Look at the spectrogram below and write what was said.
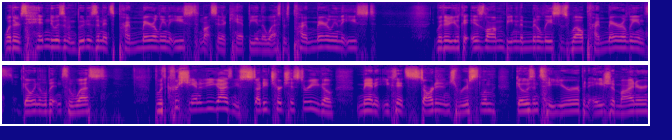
Whether it's Hinduism and Buddhism, it's primarily in the East. I'm not saying there can't be in the West, but it's primarily in the East. Whether you look at Islam being in the Middle East as well, primarily, and going a little bit into the West. But with Christianity, you guys, and you study church history, you go, man, it, you could say it started in Jerusalem, goes into Europe and Asia Minor,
